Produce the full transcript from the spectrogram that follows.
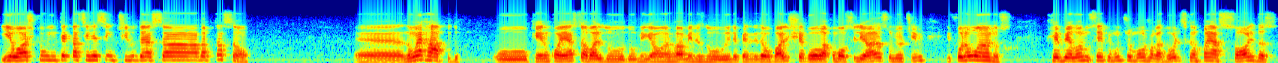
E eu acho que o Inter está se ressentindo dessa adaptação. É, não é rápido. O, quem não conhece o trabalho do, do Miguel Ramirez no Independente Del Valle chegou lá como auxiliar, assumiu o time e foram anos, revelando sempre muitos bons jogadores, campanhas sólidas,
